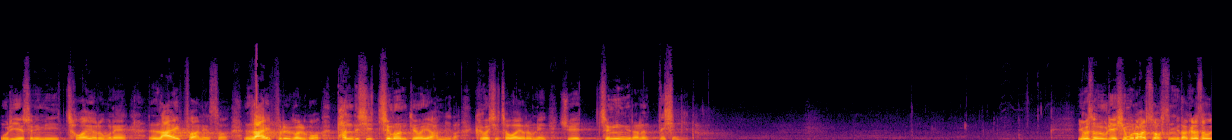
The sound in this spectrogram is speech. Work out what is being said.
우리 예수님이 저와 여러분의 life 안에서 life를 걸고 반드시 증언되어야 합니다. 그것이 저와 여러분이 주의 증인이라는 뜻입니다. 이것은 우리의 힘으로 할 수 없습니다. 그래서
